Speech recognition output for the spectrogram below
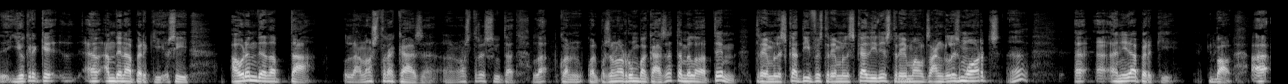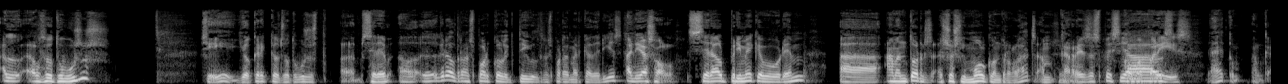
jo crec que hem d'anar per aquí. O sigui, haurem d'adaptar la nostra casa, la nostra ciutat, la, quan, quan posem la rumba a casa també l'adaptem. Traiem les catifes, traiem les cadires, traiem els angles morts, eh? Eh, eh, anirà per aquí. Val. Ah, el- Els autobusos? Sí, jo crec que els autobusos... Eh, serem, el, crec que el transport col·lectiu, el transport de mercaderies, Anirà sol. serà el primer que veurem eh, amb entorns, això sí, molt controlats, amb sí. carrers especials... Com a París. Eh, com, amb,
